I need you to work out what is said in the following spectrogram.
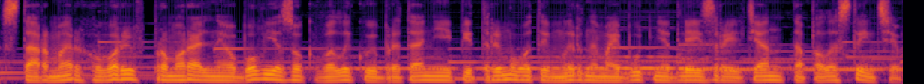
Стармер говорив про моральний обов'язок Великої Британії підтримувати мирне майбутнє для ізраїльтян та палестинців.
